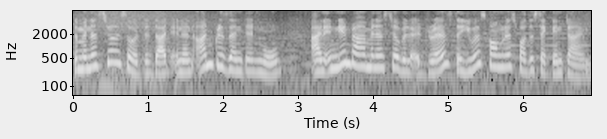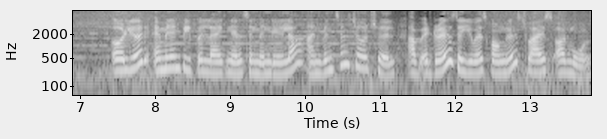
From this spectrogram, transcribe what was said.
The minister asserted that in an unprecedented move, an Indian Prime Minister will address the US Congress for the second time. Earlier, eminent people like Nelson Mandela and Winston Churchill have addressed the US Congress twice or more.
